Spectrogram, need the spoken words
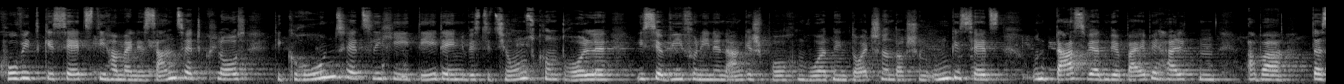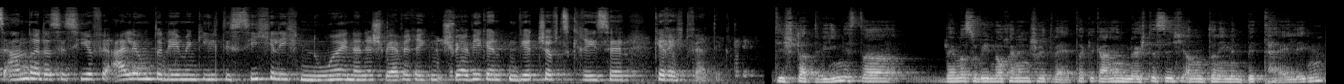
Covid-Gesetz, die haben eine Sunset-Clause. Die grundsätzliche Idee der Investitionskontrolle ist ja, wie von Ihnen angesprochen worden, in Deutschland auch schon umgesetzt. Und das werden wir beibehalten. Aber das andere, dass es hier für alle Unternehmen gilt, ist sicherlich nur in einer schwerwiegenden Wirtschaftskrise gerechtfertigt. Die Stadt Wien ist da, wenn man so will, noch einen Schritt weiter gegangen, möchte sich an Unternehmen beteiligen,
